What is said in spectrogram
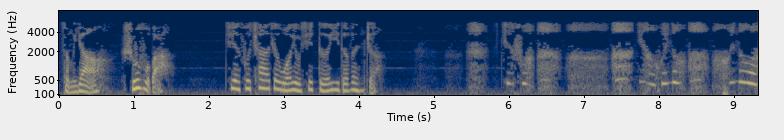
怎么样，舒服吧？姐夫插着我，有些得意的问着。姐夫，你好会弄，会弄啊！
